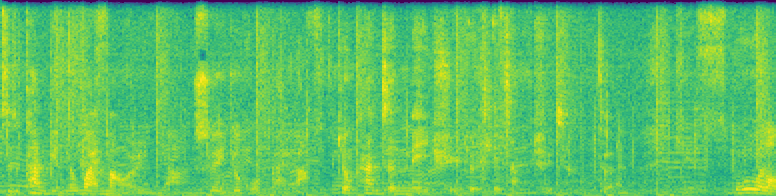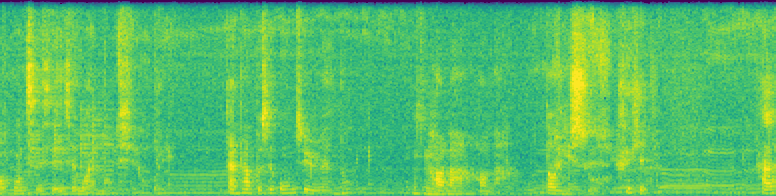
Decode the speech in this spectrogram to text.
只是看别人的外貌而已啊，所以就活该吧，就看真没趣，就贴上去这样。对。不过我老公其实也是外貌协会，但他不是工具人哦。好啦好啦，都你说。嘿嘿。好啦，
